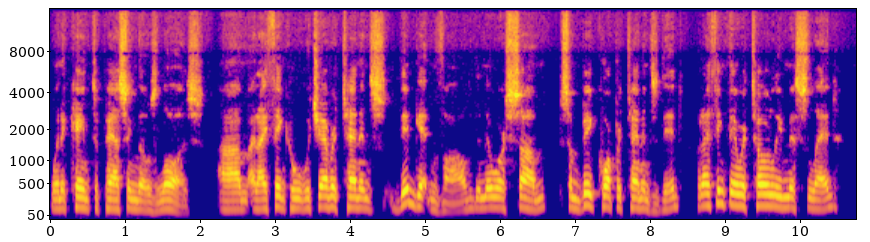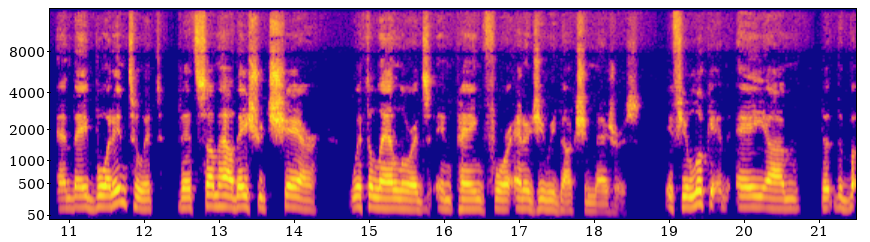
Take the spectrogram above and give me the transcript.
when it came to passing those laws. Um, and I think whichever tenants did get involved, and there were some, some big corporate tenants did, but I think they were totally misled and they bought into it that somehow they should share with the landlords in paying for energy reduction measures. If you look at a um, the, the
